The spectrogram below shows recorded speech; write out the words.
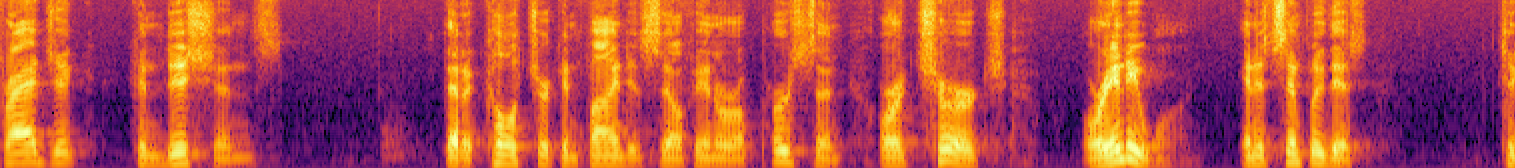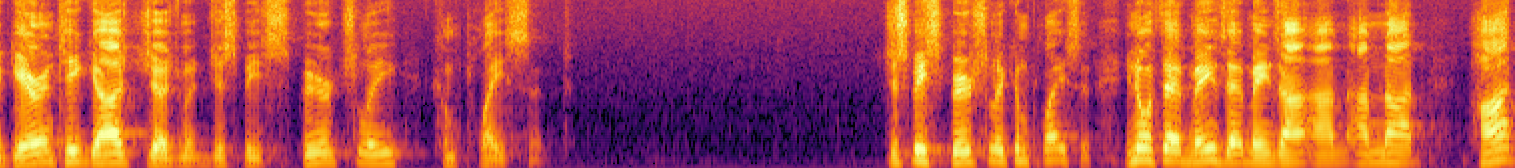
tragic conditions that a culture can find itself in, or a person, or a church, or anyone. And it's simply this to guarantee God's judgment, just be spiritually complacent. Just be spiritually complacent. You know what that means? That means I, I'm, I'm not hot,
